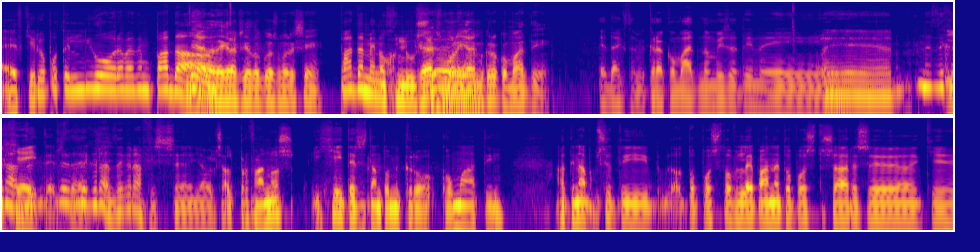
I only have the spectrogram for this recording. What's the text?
εύκαιρη, οπότε λίγο ρε παιδί μου πάντα, Ναι, αλλά δεν γράφεις για τον κόσμο ρε, εσύ. πάντα με ενοχλούσε. Γράφει μόνο για ένα μικρό κομμάτι. Εντάξει, το μικρό κομμάτι νομίζω ότι είναι η... Ε, ναι, δεν, Οι γρά, haters, δεν, δεν, εντάξει. γρά, δεν γράφεις ε, για όλους. Αλλά προφανώς οι haters ήταν το μικρό κομμάτι. Από την άποψη ότι το πώς το βλέπανε, το πώς τους άρεσε και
